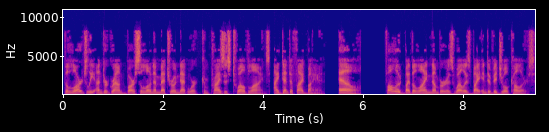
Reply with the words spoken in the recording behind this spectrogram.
The largely underground Barcelona metro network comprises 12 lines, identified by an L, followed by the line number as well as by individual colors.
